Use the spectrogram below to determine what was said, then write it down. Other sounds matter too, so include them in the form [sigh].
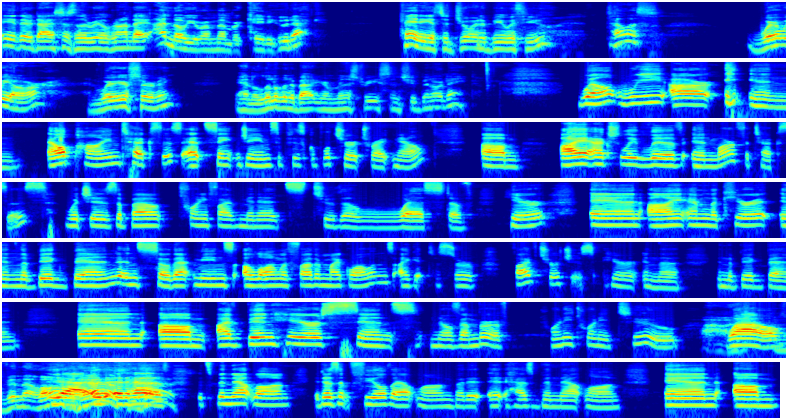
Hey there, Diocese of the Rio Grande. I know you remember Katie Hudak. Katie, it's a joy to be with you. Tell us where we are and where you're serving and a little bit about your ministry since you've been ordained. Well, we are [clears throat] in Alpine, Texas at St. James Episcopal Church right now. Um, I actually live in Marfa, Texas, which is about 25 minutes to the west of here. And I am the curate in the Big Bend. And so that means, along with Father Mike Wallens, I get to serve five churches here in the in the Big Bend. And um, I've been here since November of 2022. Wow. Wow. It's been that long? Yeah, it- has, it has. It's been that long. It doesn't feel that long, but it, it has been that long. And um,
